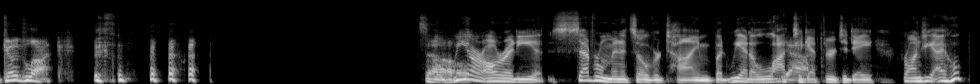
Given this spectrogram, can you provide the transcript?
Good luck. So well, we are already several minutes over time, but we had a lot yeah. to get through today. Frongi, I hope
